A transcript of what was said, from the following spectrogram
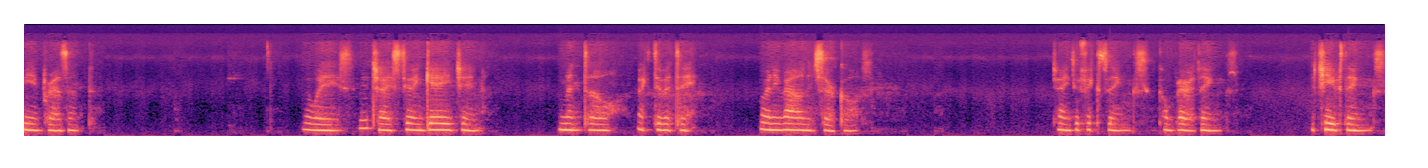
being present. The ways it tries to engage in mental activity, running around in circles, trying to fix things, compare things, achieve things,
